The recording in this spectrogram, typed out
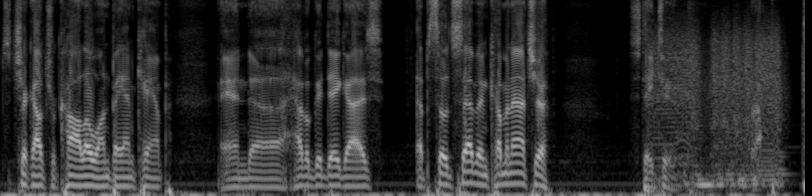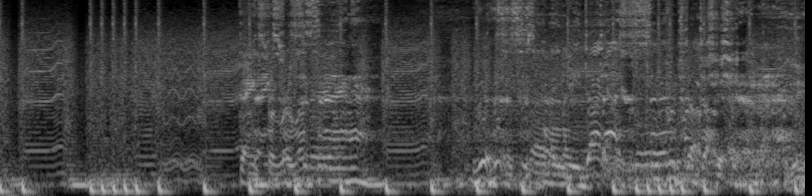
So check out Dracalo on Bandcamp. And uh, have a good day, guys. Episode 7 coming at you. Stay tuned. Right. Thanks, for listening. This has been a Dyerson production.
